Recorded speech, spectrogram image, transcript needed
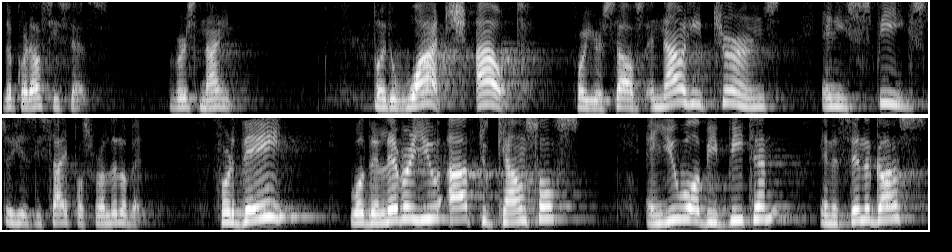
Look what else he says. Verse 9. But watch out for yourselves. And now he turns and he speaks to his disciples for a little bit. For they will deliver you up to councils, and you will be beaten in the synagogues.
